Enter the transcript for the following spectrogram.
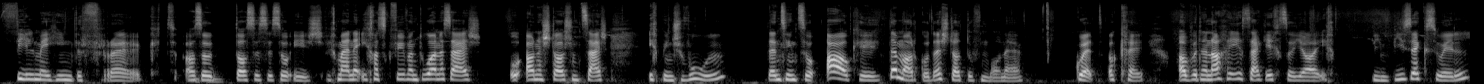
viel mehr hinterfragt. Also, mhm. dass es so ist. Ich meine, ich habe das Gefühl, wenn du anstehst und sagst, ich bin schwul, dann sind so, ah, okay, der Marco, der steht auf dem Mann. Gut, okay. Aber danach sage ich so, ja, ich bin bisexuell.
